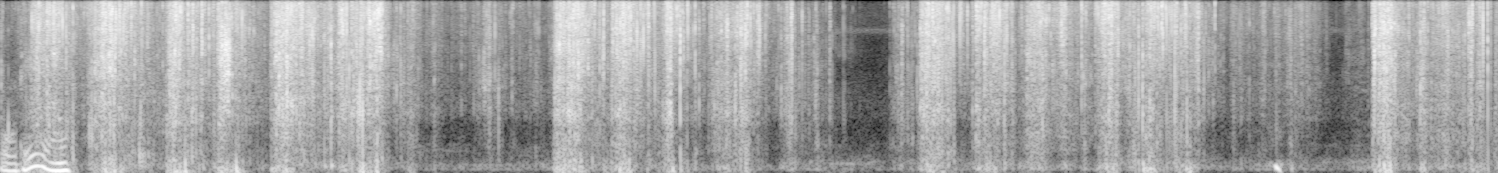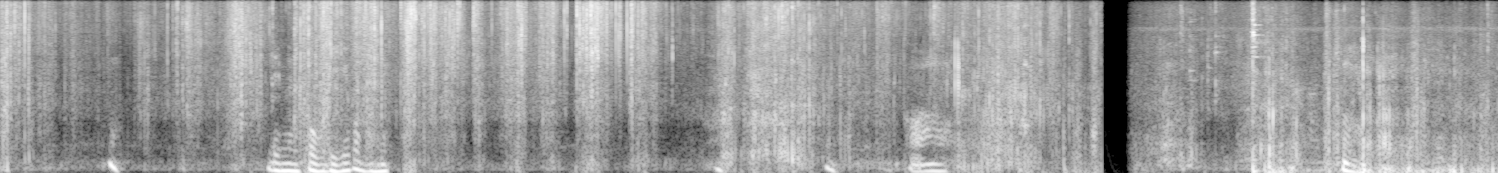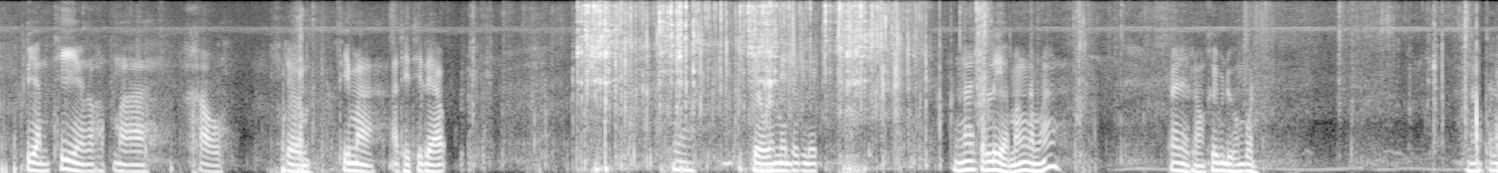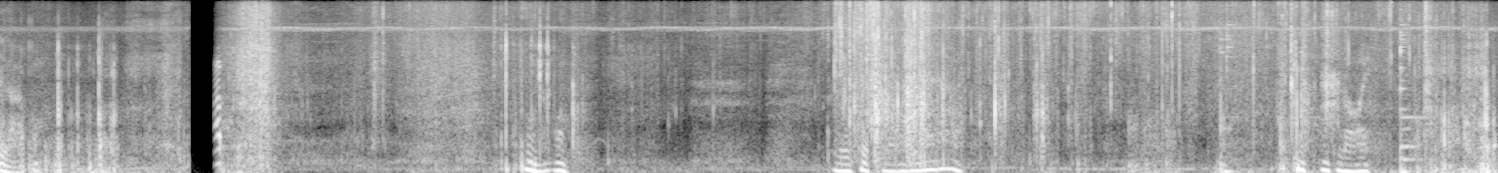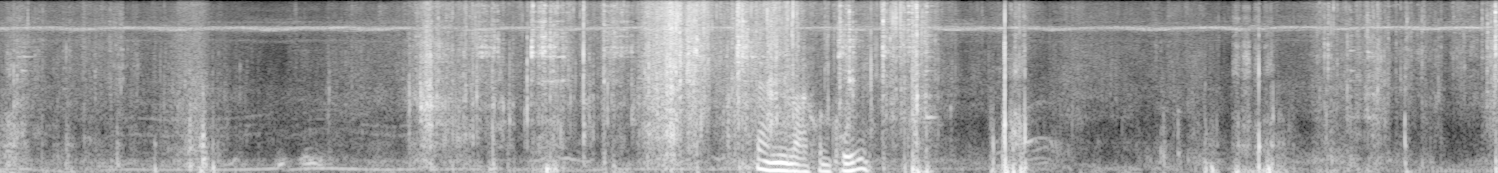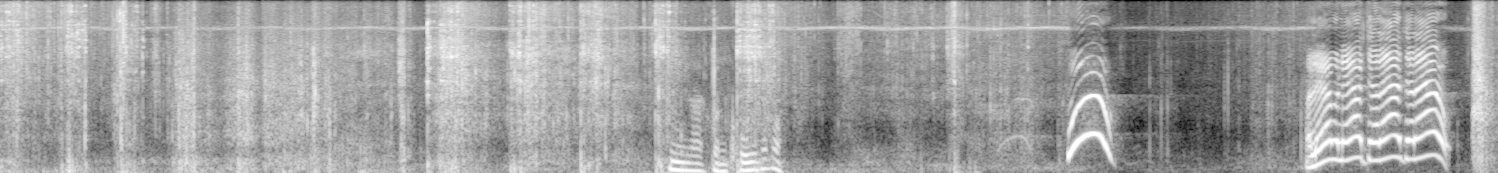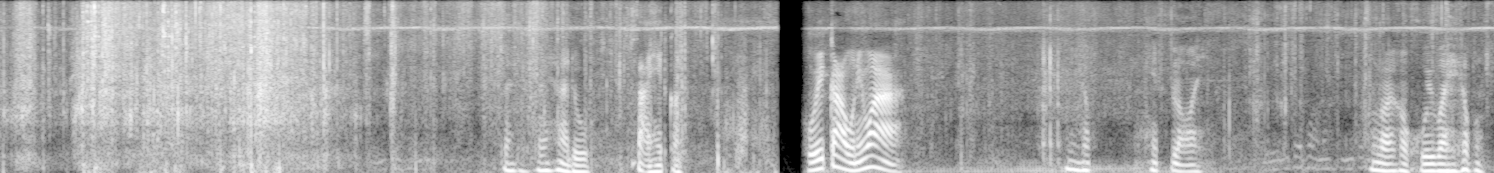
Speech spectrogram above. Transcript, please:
cụ tí rồi nè 되면 더 우리가 많이 꽝 ปลี่ยนที่แล้วครับมาเข่าเดิมที่มาอาทิตย์ที่แล้วเจอไว้เม็ดเล็กๆ น่าจะเหลือมั้งกันมั้งไปเดี๋ยวลองขึ้นไปดูข้างบน น่าจะเหลือครับครับนี่ครับผมเจอเสร็จแล้วนี่เรียบร้อย แต่มีรอยคนคุย มีรอยคนคุยครับผมวู้มาแล้วมาแล้วเจอแล้วเจอแล้วเดี๋ยวไปหาดูสายเห็ดก่อน คุยเก่านี่ว่า นี่ครับ เห็ดลอยลอยเขาคุยไว้ครับผม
